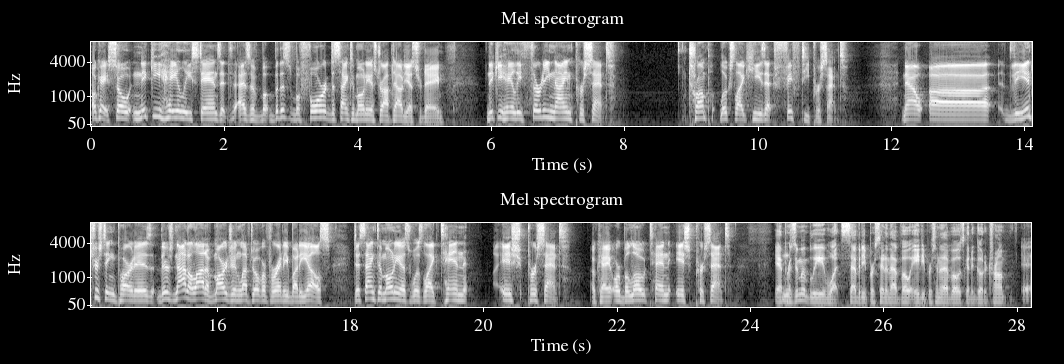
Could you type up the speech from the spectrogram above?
Okay, so Nikki Haley stands at as of but this is before the DeSanctimonious dropped out yesterday. Nikki Haley 39%. Trump looks like he's at 50%. Now, uh, the interesting part is there's not a lot of margin left over for anybody else. DeSanctimonious was like 10 ish percent, okay, or below 10 ish percent. Yeah, presumably what seventy percent of that vote, eighty percent of that vote is going to go to Trump. I,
